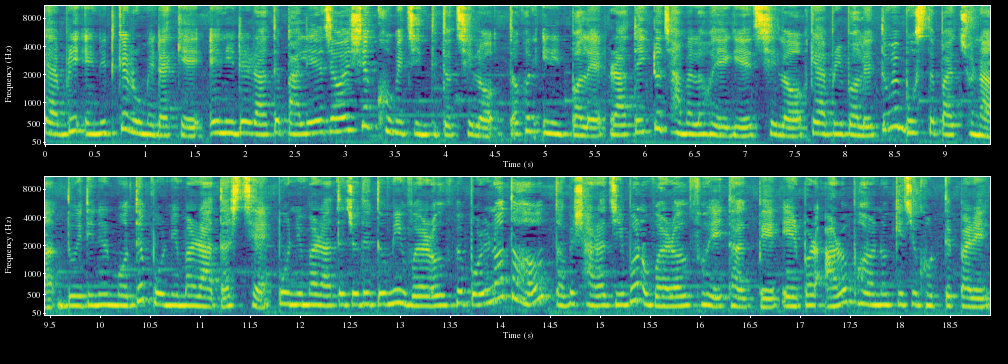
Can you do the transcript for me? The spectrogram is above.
ক্যাবরি এনিটকে রুমে ডাকে। এনিটের রাতে পালিয়ে যাওয়ায় সে খুবই চিন্তিত ছিল। তখন ইনিট বলে, রাতে একটু ঝামেলা হয়ে গিয়েছিল। ক্যাবরি বলে, তুমি বুঝতে পারছ না, দুই দিনের মধ্যে পূর্ণিমার রাত আসছে। পূর্ণিমার রাতে যদি তুমি ওয়ারউলফে পরিণত হও, তবে সারা জীবন ওয়ারউলফ হয়ে থাকবে। এরপর আরও ভয়ানক কিছু ঘটতে পারে।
